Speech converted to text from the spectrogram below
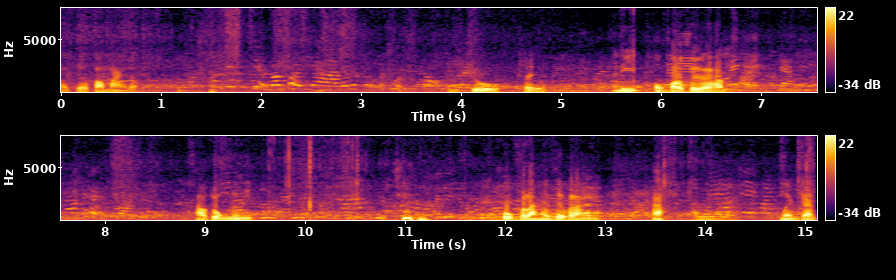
เราเจอเป้าหมายแล้วเป็นจูเฮ้ยอันนี้ผงเปาเสือครับ เอาถุงหนึ่งปลูกฝรั่งหรือซื้อฝรั่งฮะอันนี้อะไรเหมือนกัน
